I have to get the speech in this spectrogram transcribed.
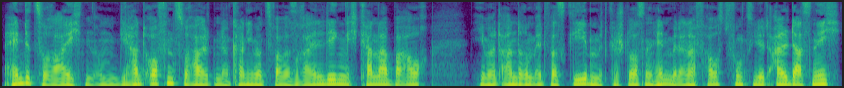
Hände zu reichen, um die Hand offen zu halten. Dann kann jemand zwar was reinlegen, ich kann aber auch jemand anderem etwas geben mit geschlossenen Händen, mit einer Faust funktioniert all das nicht.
